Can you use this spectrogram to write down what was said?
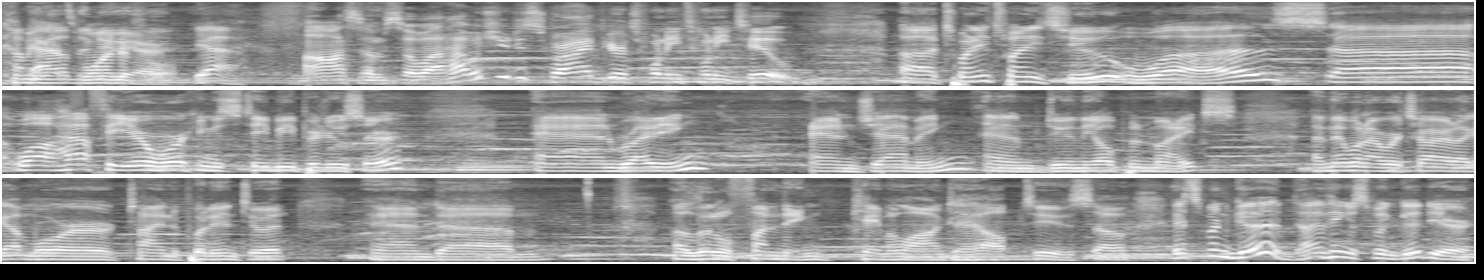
coming That's out in the wonderful. new year. Yeah. Awesome. So, uh, how would you describe your 2022? Uh, 2022 was, uh, well, half the year working as a TV producer and writing and jamming and doing the open mics. And then when I retired, I got more time to put into it, and um, a little funding came along to help too. So it's been good. I think it's been a good year.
